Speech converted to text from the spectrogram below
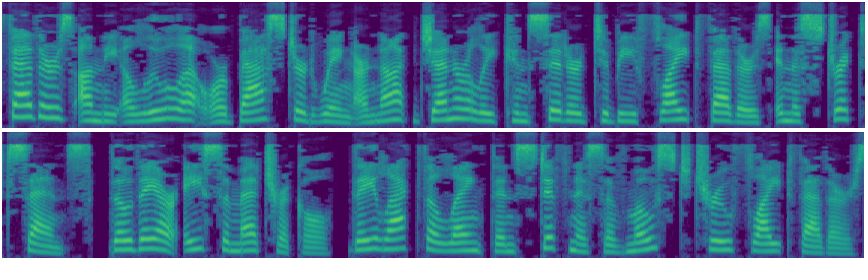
Feathers on the alula or bastard wing are not generally considered to be flight feathers in the strict sense, though they are asymmetrical, they lack the length and stiffness of most true flight feathers.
